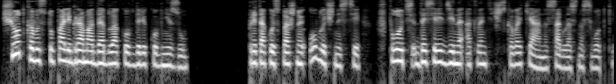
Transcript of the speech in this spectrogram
четко выступали громады облаков далеко внизу. При такой сплошной облачности, вплоть до середины Атлантического океана, согласно сводке,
